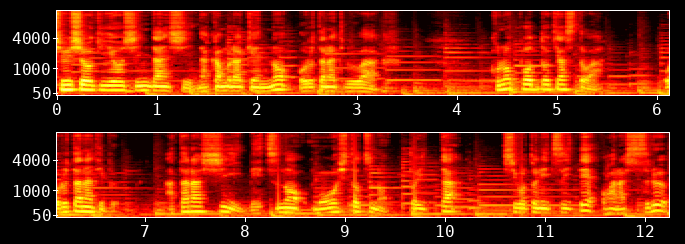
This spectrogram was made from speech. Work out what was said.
中小企業診断士中村健のオルタナティブワーク。このポッドキャストは、オルタナティブ、新しい別のもう一つのといった仕事についてお話しする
